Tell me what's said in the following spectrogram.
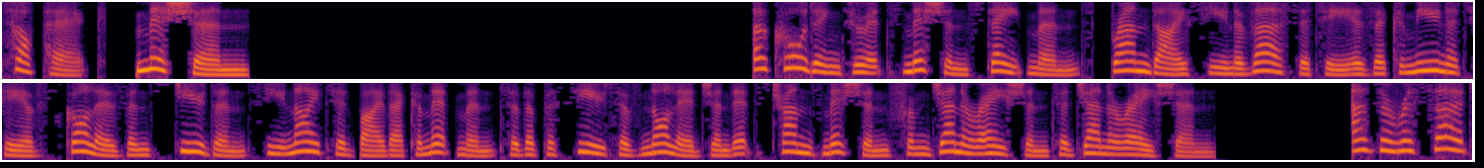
Topic: Mission. According to its mission statement, Brandeis University is a community of scholars and students united by their commitment to the pursuit of knowledge and its transmission from generation to generation. As a research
